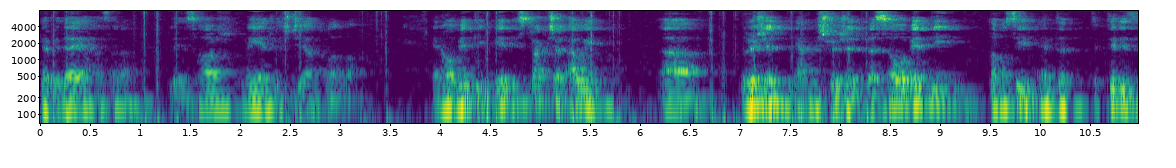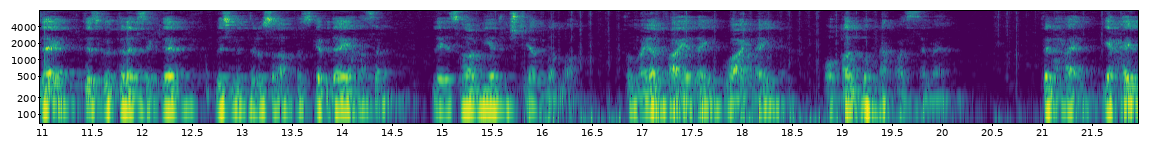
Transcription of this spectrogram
كبداية حسنة لإظهار نية الاشتياق لله. يعني هو بيدي بيدي ستراكشر قوي ريجيد يعني مش ريجيد بس هو بيدي تفاصيل أنت تبتدي إزاي تسجد ثلاث سجدات باسم الثالوث الأقدس كبداية حسنة لإظهار نية الاشتياق لله. ثم يرفع يديه وعينيه وقلبه نحو السماء. في الحال يحل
